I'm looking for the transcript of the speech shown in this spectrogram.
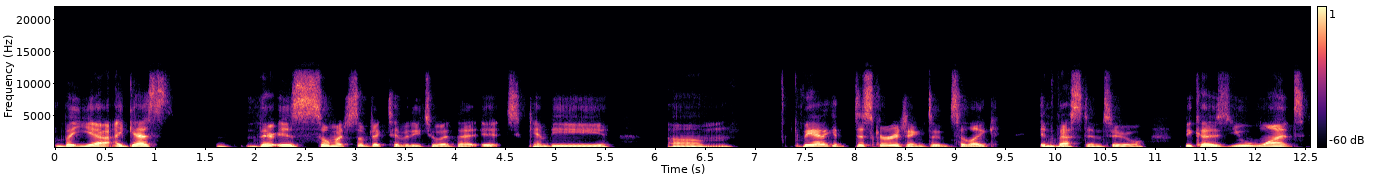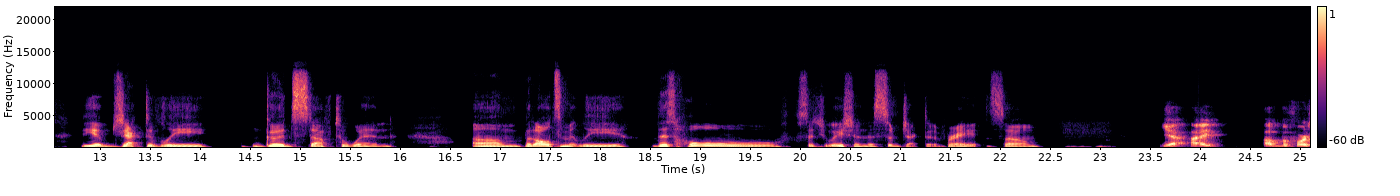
but yeah i guess there is so much subjectivity to it that it can be um can be kind of discouraging to to like invest into because you want the objectively good stuff to win. Um but ultimately this whole situation is subjective right? So Yeah, I uh, before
